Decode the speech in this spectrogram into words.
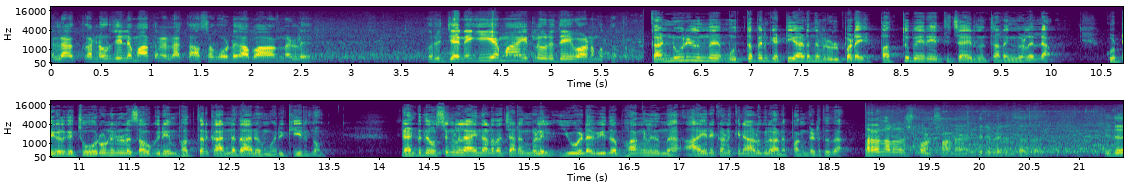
അല്ല കണ്ണൂർ ജില്ല മാത്രമല്ല കാസർഗോഡ് ആ ഭാഗങ്ങളിൽ ഒരു ജനകീയമായിട്ടുള്ള ഒരു ദൈവമാണ് മുത്തപ്പൻ. കണ്ണൂരിൽ നിന്ന് മുത്തപ്പൻ കെട്ടിയാടുന്നവരുൾപ്പെടെ പത്തു പേരെ എത്തിച്ചായിരുന്നു ചടങ്ങുകളെല്ലാം. കുട്ടികൾക്ക് ചോറൂണിനുള്ള സൗകര്യം ഭക്തർക്ക് അന്നദാനവും ഒരുക്കിയിരുന്നു. രണ്ട് ദിവസങ്ങളിലായി നടന്ന ചടങ്ങുകളിൽ യുയുടെ വിവിധ ഭാഗങ്ങളിൽ നിന്ന് ആയിരക്കണക്കിന് ആളുകളാണ് പങ്കെടുത്തത്. വളരെ നല്ല റെസ്പോൺസാണ് ഇതിന് വരുന്നത്. ഇത്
